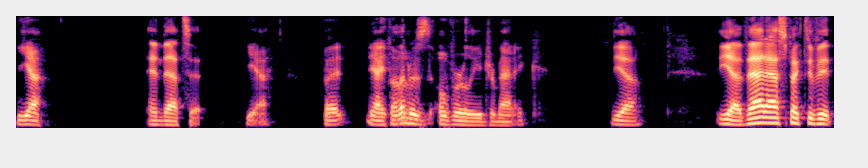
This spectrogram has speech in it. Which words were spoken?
Yeah. and that's it Yeah. But yeah, I thought that Um, was overly dramatic. yeah yeah that aspect of it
